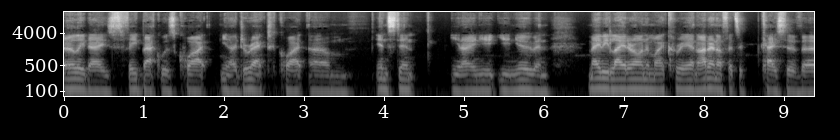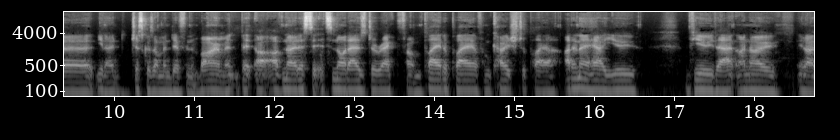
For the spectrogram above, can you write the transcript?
Early days, feedback was quite you know direct, quite um, instant. You know, and you you knew and maybe later on in my career, and I don't know if it's a case of, uh, you know, just because I'm in a different environment, but I've noticed it's not as direct from player to player, from coach to player. I don't know how you view that. I know, you know,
